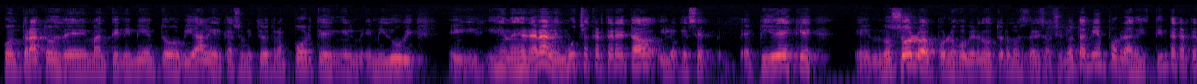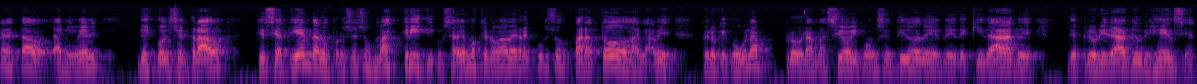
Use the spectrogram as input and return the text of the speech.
contratos de mantenimiento vial, en el caso del Ministerio de Transporte, en, el, Midubi, y, en general en muchas carteras de Estado, y lo que se pide es que no solo por los gobiernos autónomos centralizados, sino también por las distintas carteras de Estado a nivel desconcentrado, que se atiendan los procesos más críticos. Sabemos que no va a haber recursos para todos a la vez, pero que con una programación y con un sentido de, equidad, de, prioridad, de urgencia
